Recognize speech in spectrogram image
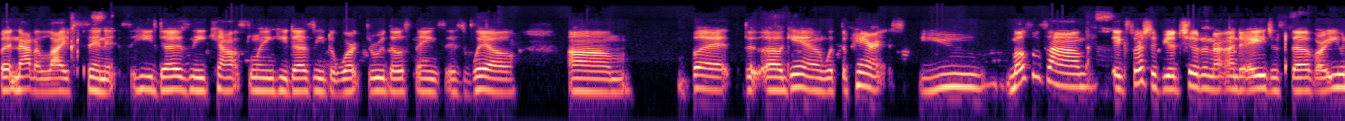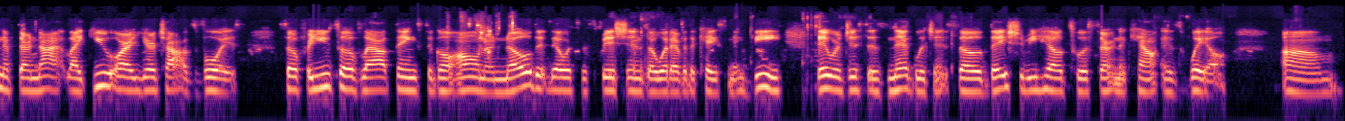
but not a life sentence. He does need counseling. He does need to work through those things as well. Um, but the, again, with the parents, you most of the time, especially if your children are underage and stuff, or even if they're not, like you are your child's voice. So for you to have allowed things to go on or know that there were suspicions or whatever the case may be, they were just as negligent. So they should be held to a certain account as well, um,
